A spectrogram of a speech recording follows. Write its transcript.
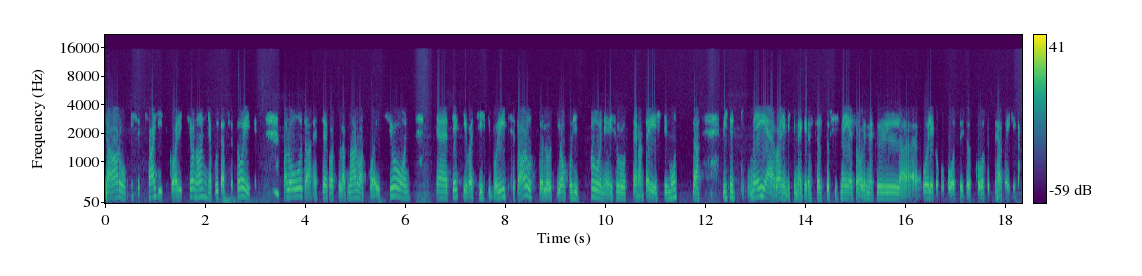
saa aru, mis, mis asi see koalitsioon on ja kuidas see toimib. ma loodan, et seekord tuleb Narvas koalitsioon, tekivad siiski poliitilised arutelud ja opositsiooni ei suruta enam täiesti mutta mis nüüd meie valimisnimekirjast sõltub, siis meie soovime küll äh, volikogu koosseisus koostööd teha kõigiga.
